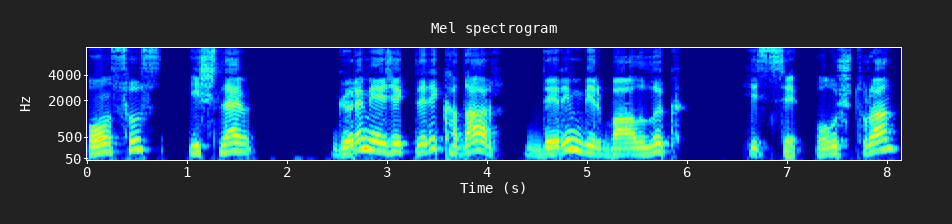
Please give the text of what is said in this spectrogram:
onsuz işlev göremeyecekleri kadar derin bir bağlılık hissi oluşturan,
